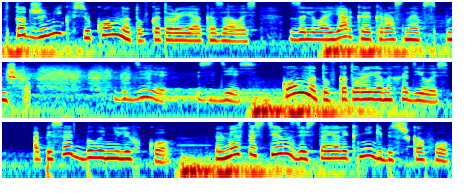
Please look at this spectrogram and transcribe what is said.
В тот же миг всю комнату, в которой я оказалась, залила яркая красная вспышка. Где здесь? Комнату, в которой я находилась, описать было нелегко. Вместо стен здесь стояли книги без шкафов,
